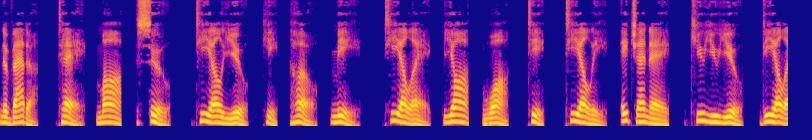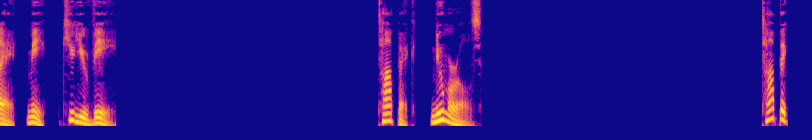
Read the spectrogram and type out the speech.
Nevada, te, ma, su, tlu, he, ho, mi, tla, ya, wa, t, tle, hna, quu, dla, QUV Topic: Numerals. Topic:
